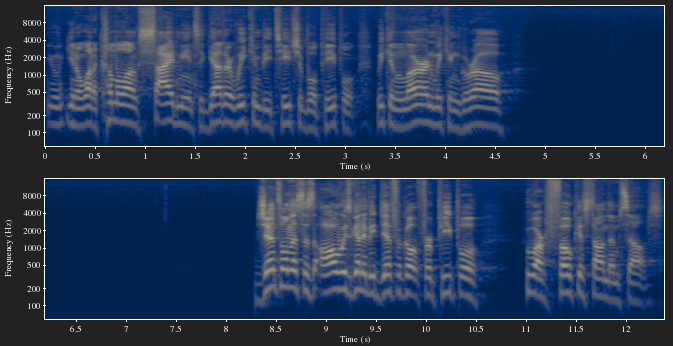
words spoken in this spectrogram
you, you know, want to come alongside me, and together we can be teachable people. We can learn, we can grow. Gentleness is always going to be difficult for people who are focused on themselves.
